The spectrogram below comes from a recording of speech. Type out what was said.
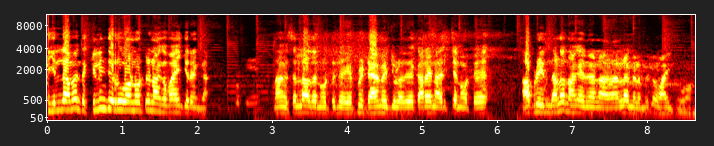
இல்லாம இந்த கிழிஞ்ச ரூபா நோட்டு நாங்க வாங்கிக்கிறோங்க. நாங்க செல்லாத நோட்டு இந்த எப்படி டேமேஜ் உள்ளது கரையான அரிச்ச நோட்டு அப்படி இருந்தாலும் நாங்க நல்ல- நிலைமையில வாங்கிக்குவோம்.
